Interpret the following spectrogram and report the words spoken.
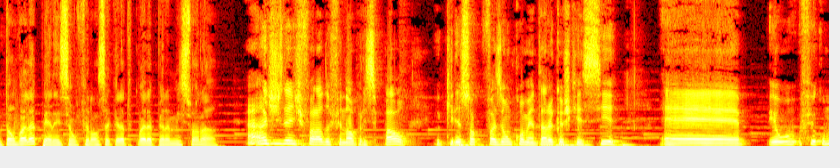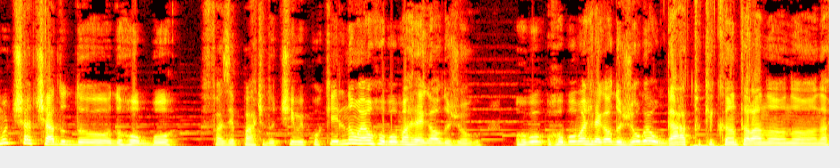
Então vale a pena. Esse é um final secreto que vale a pena mencionar. Ah, antes de a gente falar do final principal, eu queria só fazer um comentário que eu esqueci. É... Eu fico muito chateado do, do robô fazer parte do time, porque ele não é o robô mais legal do jogo. O robô, o robô, mais legal do jogo é o gato que canta lá no, no, na,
